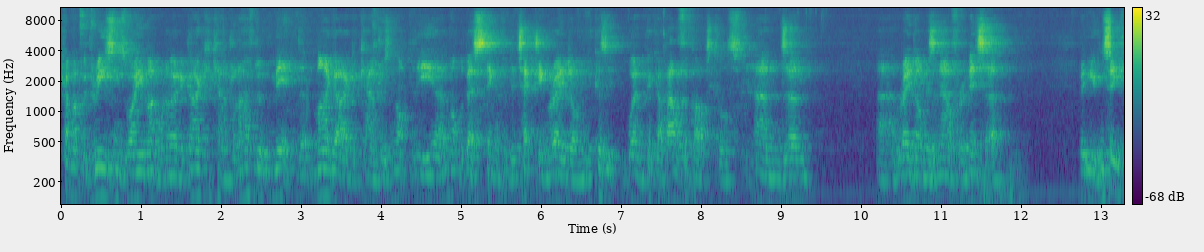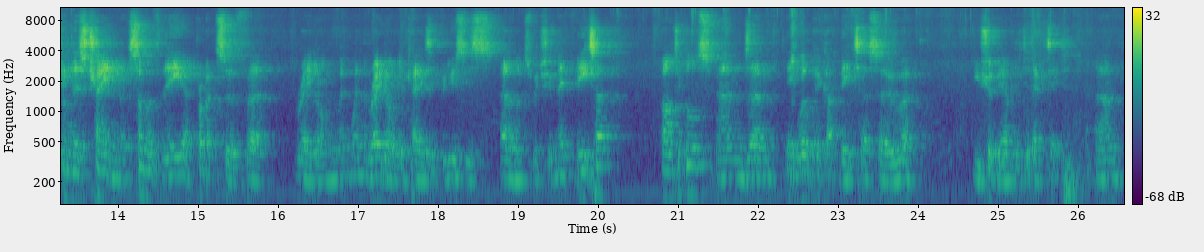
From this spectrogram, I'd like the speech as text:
come up with reasons why you might want to own a Geiger counter, and I have to admit that my Geiger counter is not the, uh, not the best thing for detecting radon because it won't pick up alpha particles, and um, uh, radon is an alpha emitter. But you can see from this chain that some of the uh, products of uh, radon, when, when, the radon decays, it produces elements which emit beta particles, and um, it will pick up beta, so uh, you should be able to detect it. Um,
